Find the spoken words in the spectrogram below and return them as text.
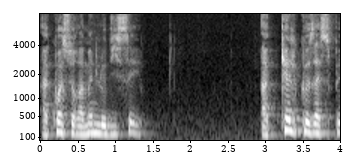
à quoi se ramène l'Odyssée, à quelques aspects,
